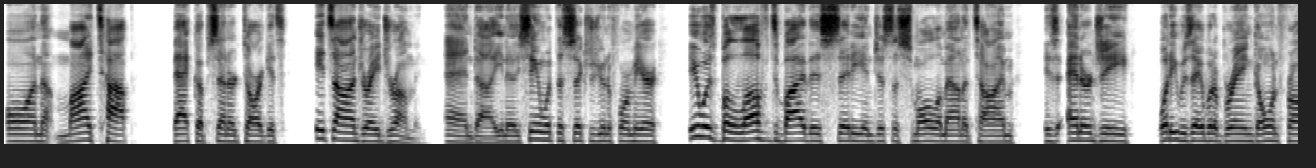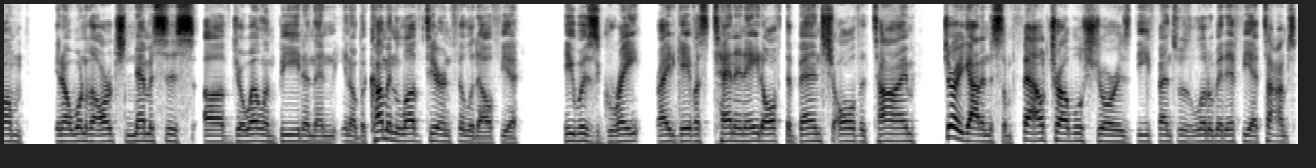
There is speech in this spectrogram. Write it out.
on my top backup center targets, it's Andre Drummond. And, uh, you know, seeing with the Sixers uniform here, he was beloved by this city in just a small amount of time. His energy, what he was able to bring, going from, you know, one of the arch nemesis of Joel Embiid and then, you know, becoming loved here in Philadelphia. He was great, right? He gave us 10 and 8 off the bench all the time. Sure, he got into some foul trouble. Sure, his defense was a little bit iffy at times.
